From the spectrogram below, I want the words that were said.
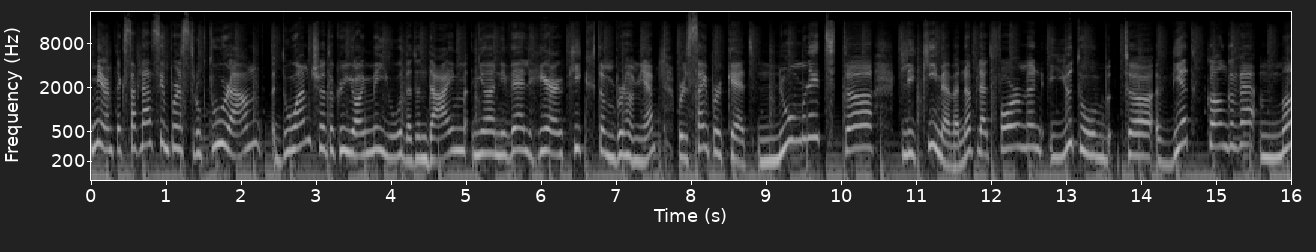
Mirë, teksa flasim për struktura, duam që të krijojmë me ju dhe të ndajmë një nivel hierarkik këtë mbrëmje për sa i përket numrit të klikimeve në platformën YouTube të 10 këngëve më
